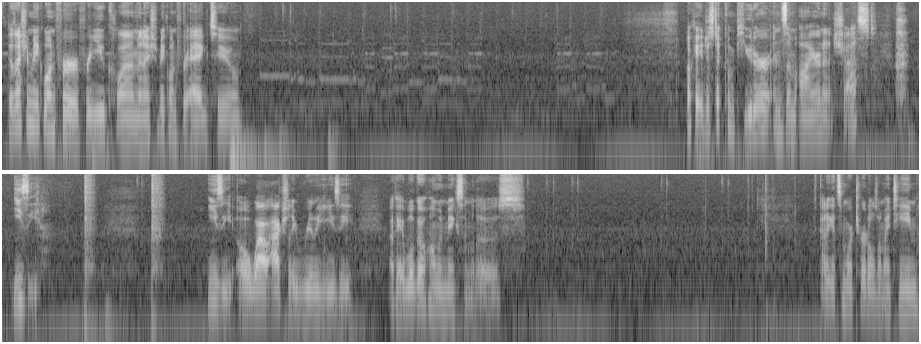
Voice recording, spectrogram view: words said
Because I should make one for, for you, Clem, and I should make one for Egg, too. Okay, just a computer and some iron and a chest. easy. Easy. Oh, wow, actually really easy. Okay, we'll go home and make some of those. Gotta get some more turtles on my team.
